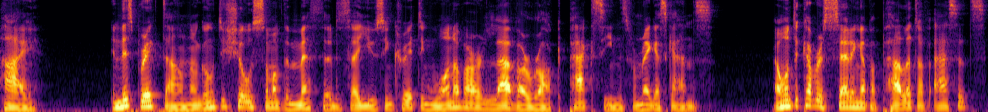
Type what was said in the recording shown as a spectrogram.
Hi. In this breakdown I'm going to show some of the methods I use in creating one of our lava rock pack scenes for Megascans. I want to cover setting up a palette of assets,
